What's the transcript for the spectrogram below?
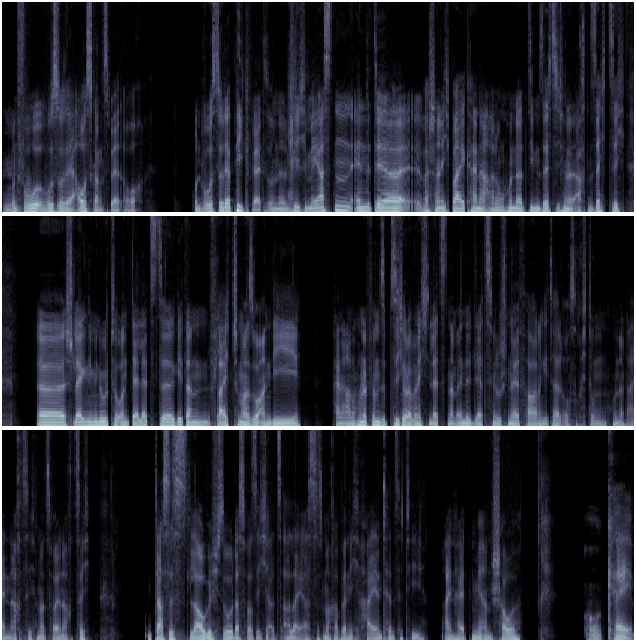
Mhm. Und wo, wo ist so der Ausgangswert auch? Und wo ist so der Peakwert? So natürlich im ersten endet der wahrscheinlich bei, keine Ahnung, 167, 168 äh, Schlägen die Minute und der letzte geht dann vielleicht schon mal so an die, keine Ahnung, 175 oder wenn ich den letzten am Ende die letzte Minute schnell fahre, dann geht er halt auch so Richtung 181, 182. Und das ist, glaube ich, so das, was ich als allererstes mache, wenn ich High-Intensity-Einheiten mir anschaue. Okay,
